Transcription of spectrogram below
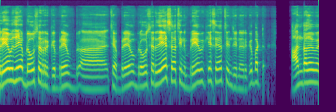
பிரேவ்லேயே ப்ரௌசர் இருக்கு. பிரேவ் சரி பிரேவ் ப்ரௌசர்லேயே சர்ச் இன்ஜின் பிரேவுக்கே சர்ச் இன்ஜின் இருக்கு. பட் அந்த அளவு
